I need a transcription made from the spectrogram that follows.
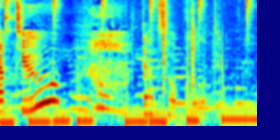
have two? That's so cool, dude.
